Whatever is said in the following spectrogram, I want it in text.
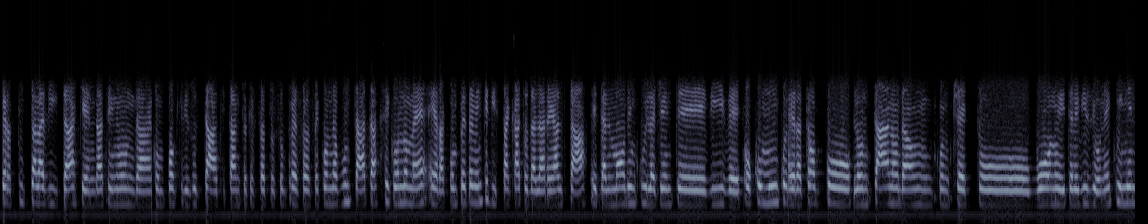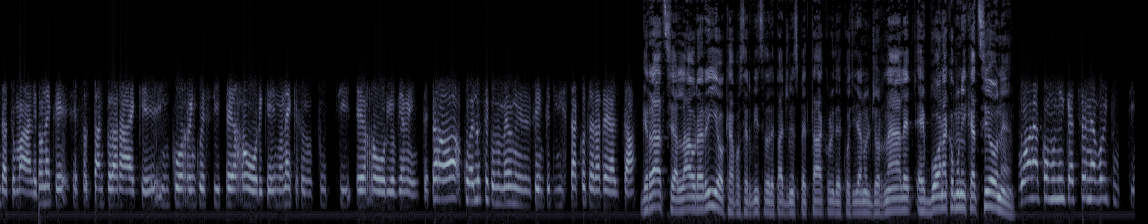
Per tutta la vita, che è andato in onda con pochi risultati, tanto che è stato soppresso la seconda puntata, secondo me era completamente distaccato dalla realtà e dal modo in cui la gente vive o comunque era troppo lontano da un concetto buono di televisione e quindi è andato male. Non è che è soltanto la RAI che incorre in questi errori, che non è che sono tutti errori ovviamente, però quello secondo me è un esempio di distacco dalla realtà. Grazie a Laura Rio, capo servizio delle pagine spettacoli del quotidiano Il Giornale e buona comunicazione. Buona comunicazione a voi tutti.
